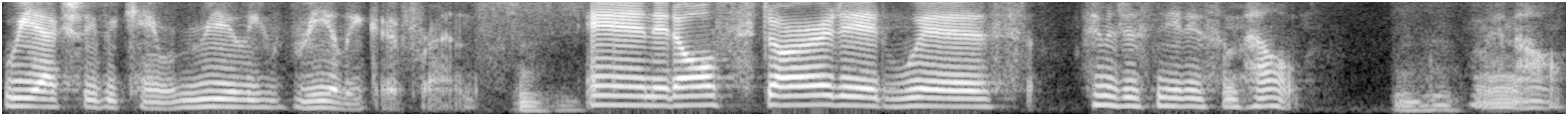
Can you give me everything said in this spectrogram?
we actually became really, really good friends. Mm-hmm. And it all started with him just needing some help. Mm-hmm. You know,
